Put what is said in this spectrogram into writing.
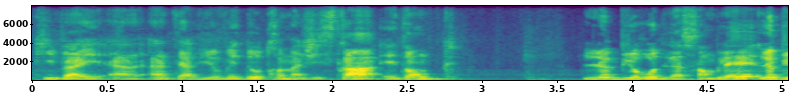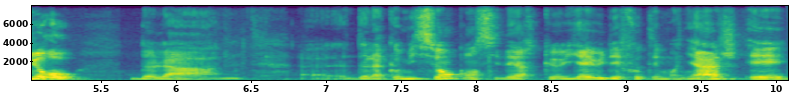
qui va interviewer d'autres magistrats, et donc le bureau de l'Assemblée, le bureau de la, de la commission considère qu'il y a eu des faux témoignages et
